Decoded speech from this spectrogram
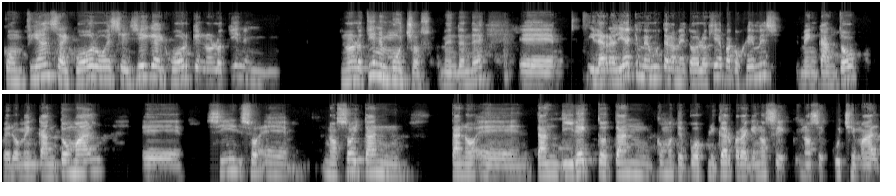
confianza al jugador o ese llegue al jugador que no lo tienen, no lo tienen muchos, ¿me entendés? Eh, y la realidad es que me gusta la metodología de Paco Gemes, me encantó, pero me encantó mal. Eh, ¿sí? Eh, no soy tan, eh, tan directo, tan, ¿cómo te puedo explicar para que no se, no se escuche mal?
